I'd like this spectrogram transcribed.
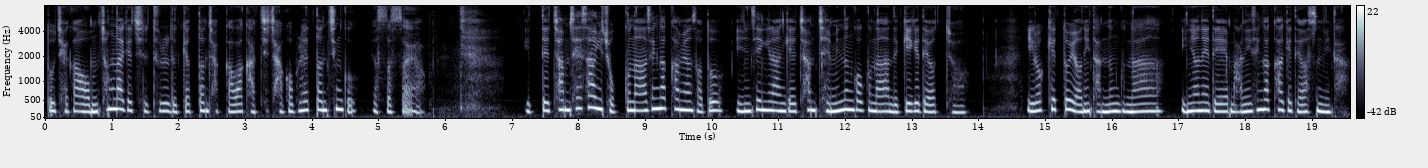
또 제가 엄청나게 질투를 느꼈던 작가와 같이 작업을 했던 친구였었어요. 이때 참 세상이 좁구나 생각하면서도 인생이란 게 참 재밌는 거구나 느끼게 되었죠. 이렇게 또 연이 닿는구나 인연에 대해 많이 생각하게 되었습니다.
